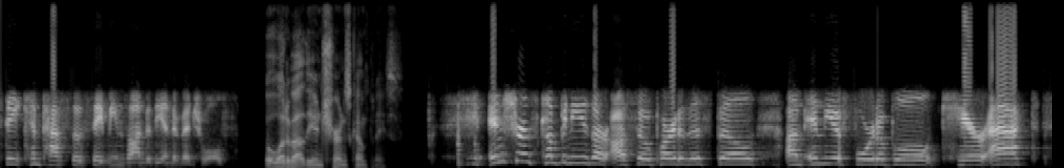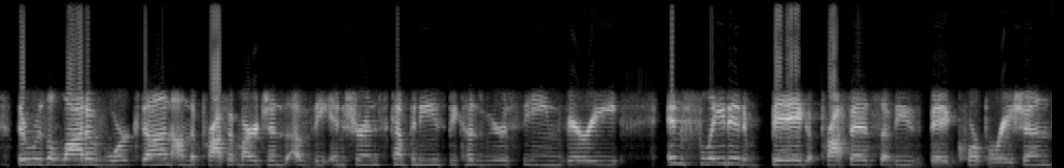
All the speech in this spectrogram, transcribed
state can pass those savings on to the individuals. But what about the insurance companies? Insurance companies are also part of this bill. Um, in the Affordable Care Act, there was a lot of work done on the profit margins of the insurance companies because we were seeing very inflated big profits of these big corporations.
